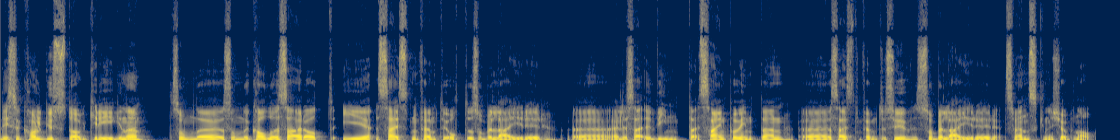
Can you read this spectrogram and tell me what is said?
disse Carl Gustav-krigene, som det, som det kalles, er at i 1658 så beleirer eh, Eller seint på vinteren eh, 1657 så beleirer svenskene København.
